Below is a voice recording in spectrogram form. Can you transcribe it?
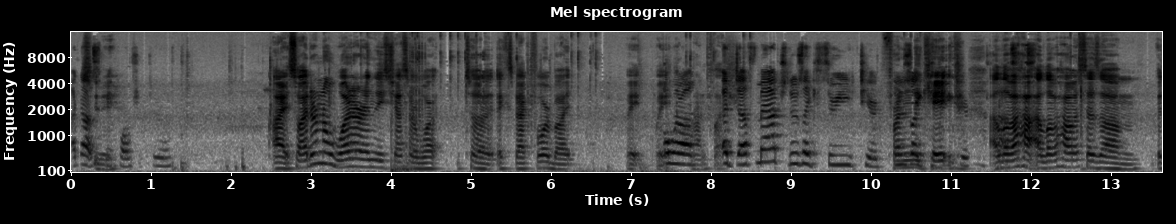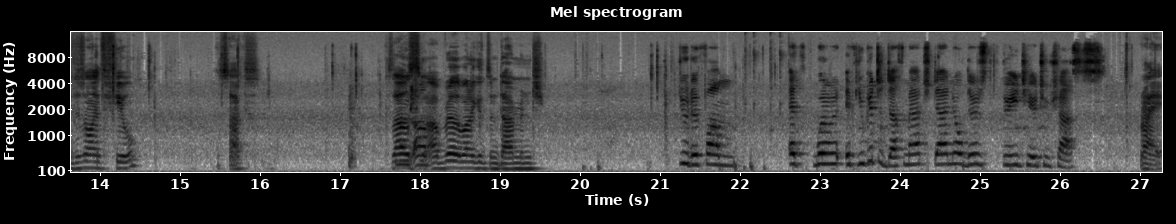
I got a speed potion too. Alright, so I don't know what are in these chests or what to expect for, but wait, wait, Oh, well. A death match. There's like three tier. Friendly like cake. tier I love how. I love how it says um, but there's only a few. It sucks. Cause I was um, I really want to get some diamonds. Dude, if um, it's when if you get to deathmatch, Daniel, there's three tier two chests. Right.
